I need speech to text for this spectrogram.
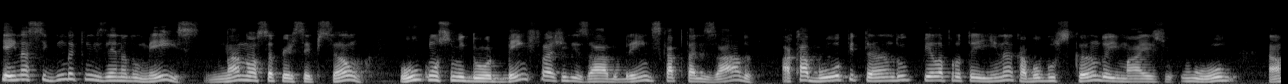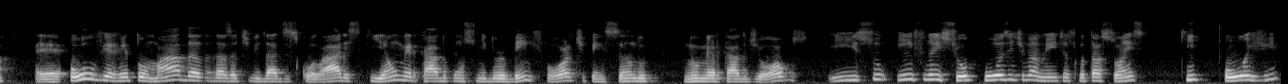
E aí, na segunda quinzena do mês, na nossa percepção, o consumidor bem fragilizado, bem descapitalizado, acabou optando pela proteína, acabou buscando aí mais o ovo. Tá? É, houve a retomada das atividades escolares, que é um mercado consumidor bem forte, pensando no mercado de ovos, e isso influenciou positivamente as cotações que hoje,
